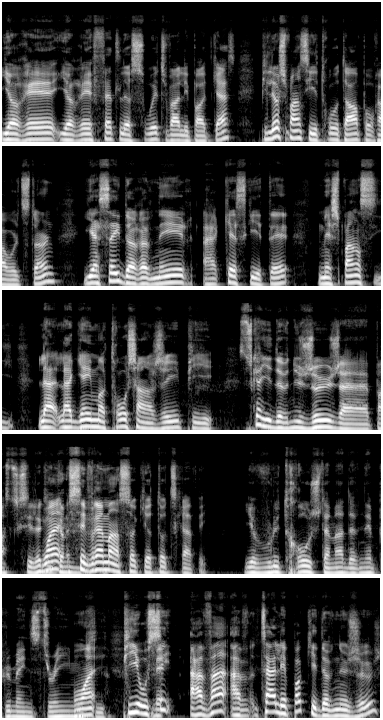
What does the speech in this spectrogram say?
il aurait, il aurait fait le switch vers les podcasts. Puis là, je pense qu'il est trop tard pour Howard Stern. Il essaye de revenir à qu'est-ce qu'il était, mais je pense que la, la game a trop changé. Puis. C'est quand il est devenu juge, euh, penses-tu que c'est là qu'il ouais, c'est vraiment ça qui a tout scrappé. Il a voulu trop, justement, devenir plus mainstream. Ouais. Puis, aussi, avant, tu sais, à l'époque qu'il est devenu juge,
